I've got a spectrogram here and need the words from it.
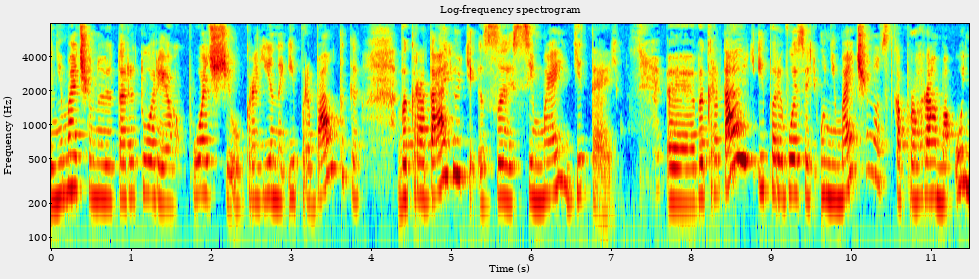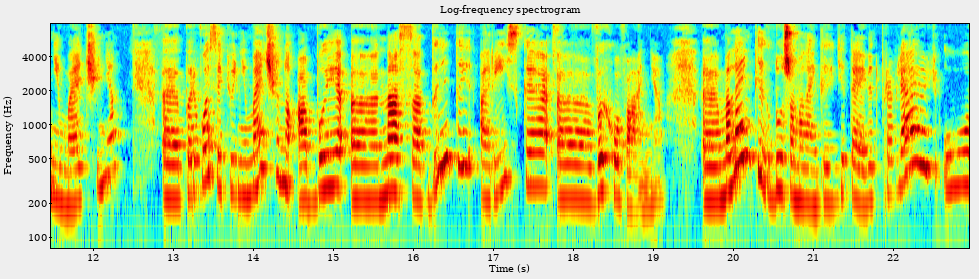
Німеччиною територіях Польщі, України і Прибалтики викрадають з сімей дітей. Викрадають і перевозять у Німеччину. Це така програма у Німеччині. Е, Перевозять у Німеччину, аби е, насадити арійське е, виховання. Маленьких, дуже маленьких дітей відправляють у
